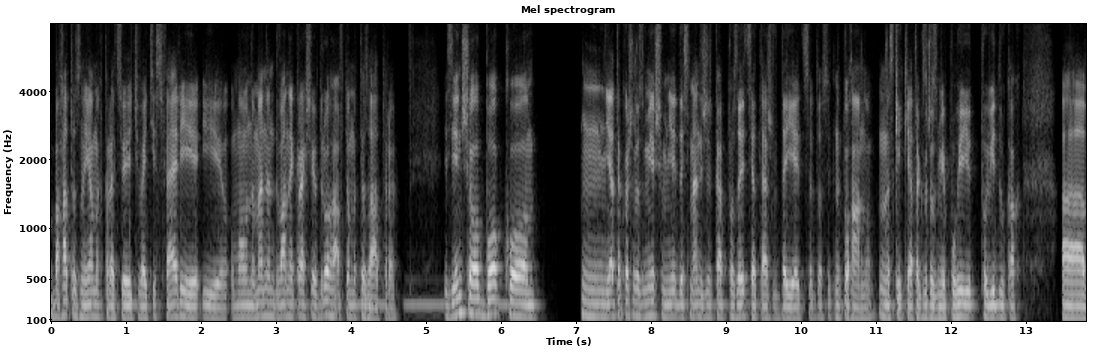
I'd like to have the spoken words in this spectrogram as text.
багато знайомих працюють в it сфері і умовно, в мене два найкращих друга автоматизатори. З іншого боку, я також розумію, що мені десь менеджерська позиція теж вдається досить непогано, наскільки я так зрозумів по відгуках. А,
